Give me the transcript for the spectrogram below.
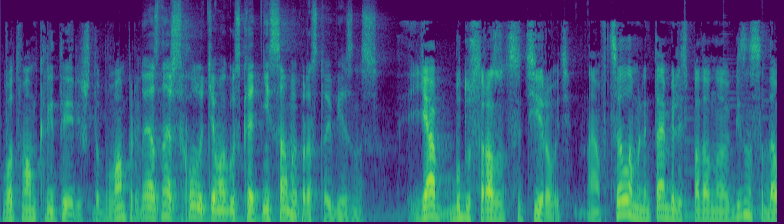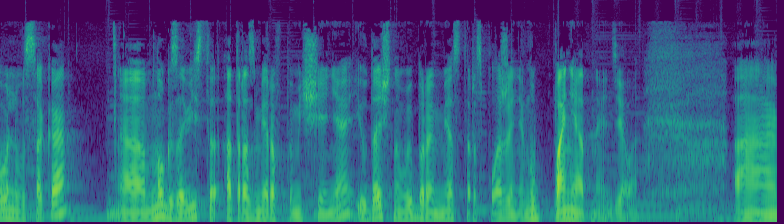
вот вам критерий, чтобы вам... Ну, я, знаешь, сходу тебе могу сказать, не самый простой бизнес. Я буду сразу цитировать. А, в целом, рентабельность подобного бизнеса довольно высока, а, много зависит от размеров помещения и удачного выбора места расположения. Ну, понятное дело. А,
